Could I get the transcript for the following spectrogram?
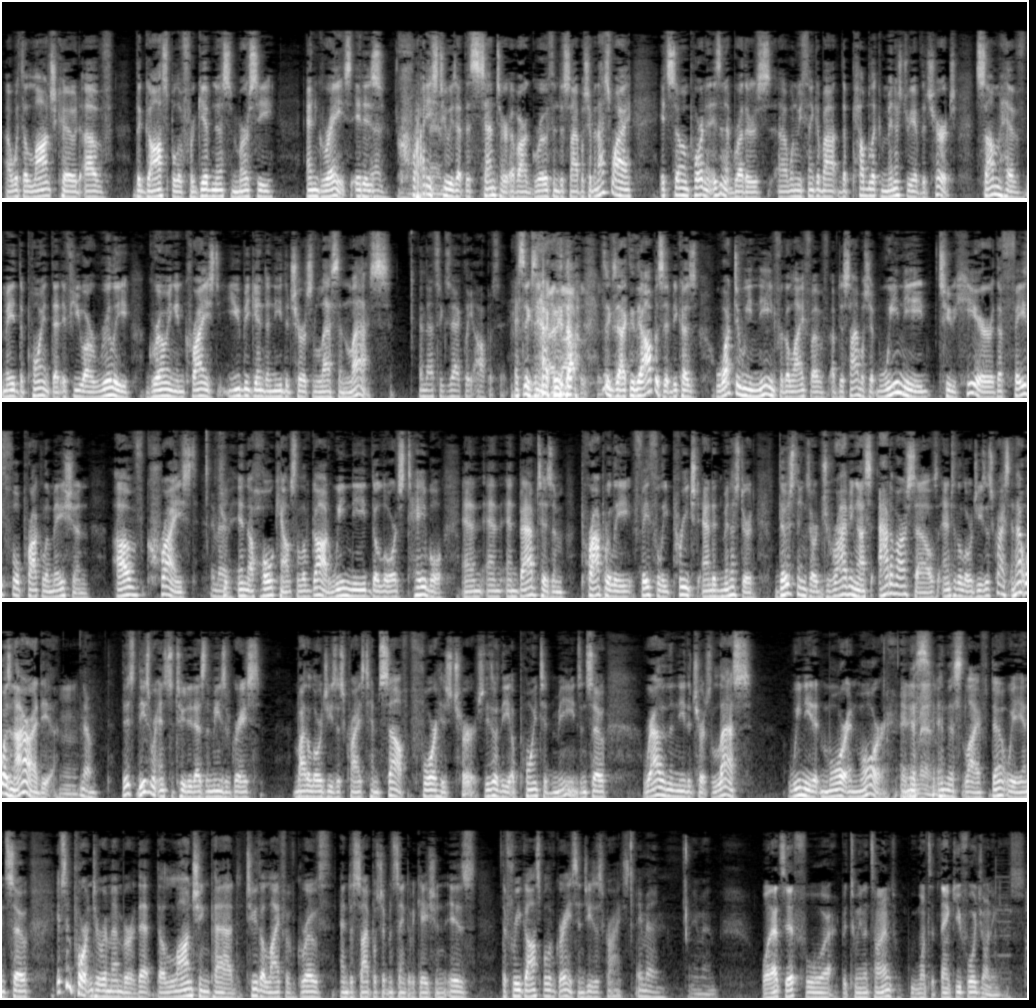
uh, with the launch code of the gospel of forgiveness, mercy, and grace. It is Christ who is at the center of our growth and discipleship. And that's why it's so important, isn't it, brothers, uh, when we think about the public ministry of the church? Some have made the point that if you are really growing in Christ, you begin to need the church less and less. And that's exactly opposite. It's exactly the, opposite. it's exactly the opposite because what do we need for the life of, of discipleship? We need to hear the faithful proclamation of Christ Amen. in the whole counsel of God. We need the Lord's table and, and, and baptism properly, faithfully preached and administered. Those things are driving us out of ourselves and to the Lord Jesus Christ. And that wasn't our idea. Hmm. No. This, these were instituted as the means of grace by the Lord Jesus Christ Himself for His church. These are the appointed means. And so, rather than need the church less, we need it more and more in this in this life, don't we? And so, it's important to remember that the launching pad to the life of growth and discipleship and sanctification is the free gospel of grace in Jesus Christ. Amen. Amen. Well, that's it for Between the Times. We want to thank you for joining us.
